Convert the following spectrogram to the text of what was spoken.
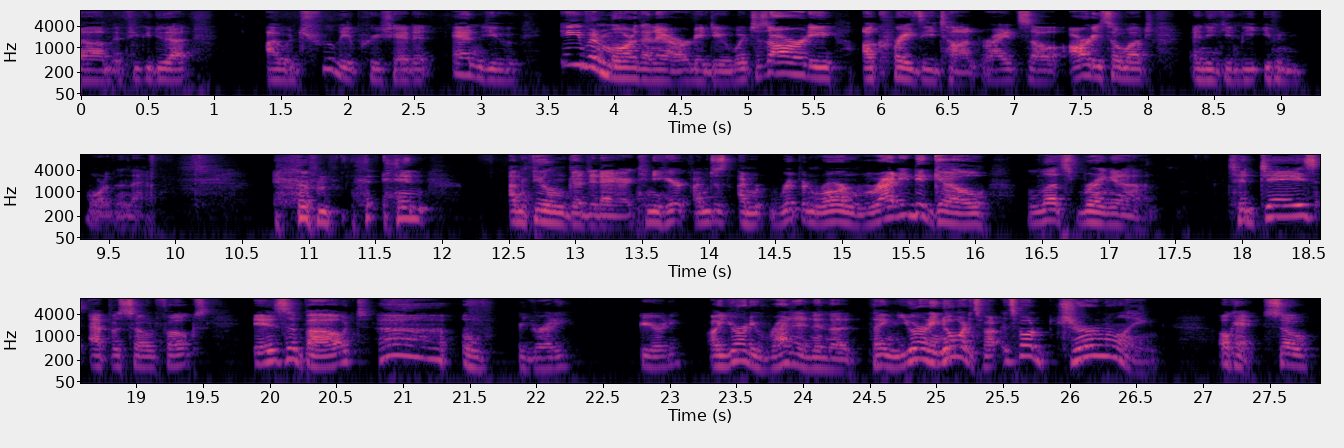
um, if you could do that, I would truly appreciate it. And you even more than I already do, which is already a crazy ton, right? So already so much, and you can be even more than that. and I'm feeling good today. Can you hear? I'm just I'm ripping, roaring, ready to go. Let's bring it on. Today's episode, folks, is about. Oh, are you ready? Are you ready? Oh, you already read it in the thing. You already know what it's about. It's about journaling. Okay, so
